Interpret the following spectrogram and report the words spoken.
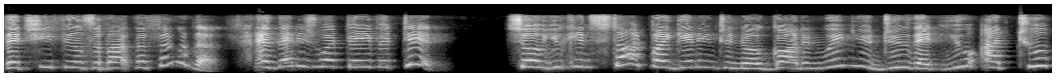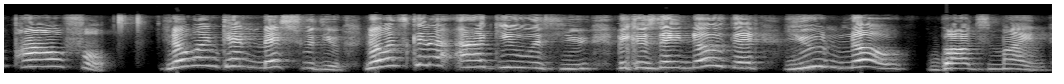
that she feels about the Father. And that is what David did. So you can start by getting to know God. And when you do that, you are too powerful. No one can mess with you. No one's going to argue with you because they know that you know God's mind.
